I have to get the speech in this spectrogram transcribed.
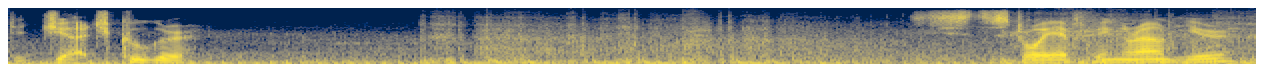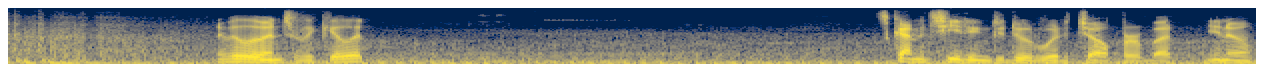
The Judge Cougar. Just destroy everything around here. And we'll eventually kill it. Kind of cheating to do it with a chopper, but, you know.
